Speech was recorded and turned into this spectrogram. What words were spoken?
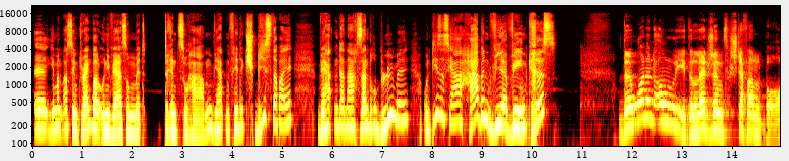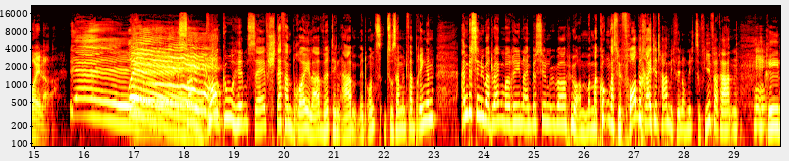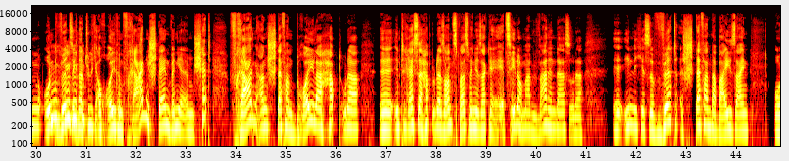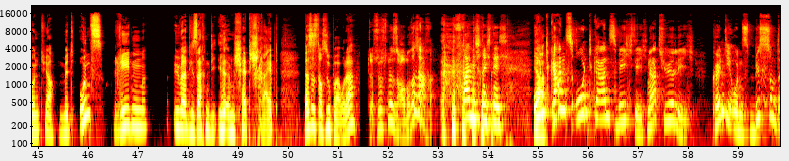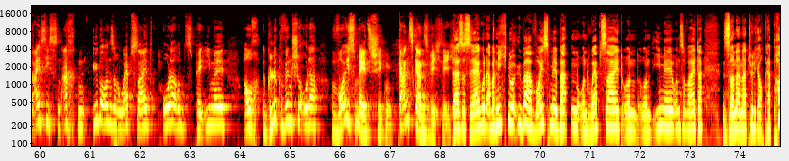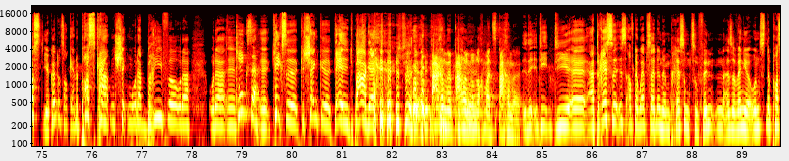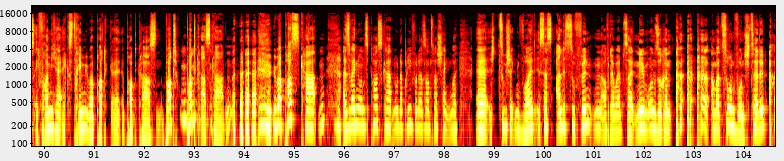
äh, jemanden aus dem Dragon Ball Universum mit drin zu haben. Wir hatten Felix Spieß dabei. Wir hatten danach Sandro Blümel. Und dieses Jahr haben wir wen, Chris? The one and only, the legend Stefan Breuler. Yay! Son Goku himself, Stefan Breuler, wird den Abend mit uns zusammen verbringen. Ein bisschen über Dragon Ball reden, ein bisschen über, ja, mal gucken, was wir vorbereitet haben. Ich will noch nicht zu viel verraten. Reden und wird sich natürlich auch euren Fragen stellen, wenn ihr im Chat Fragen an Stefan Breuler habt oder äh, Interesse habt oder sonst was. Wenn ihr sagt, ja, erzähl doch mal, wie war denn das oder äh, ähnliches, so wird Stefan dabei sein und ja, mit uns reden über die Sachen, die ihr im Chat schreibt. Das ist doch super, oder? Das ist eine saubere Sache. Freue mich richtig. Ja. Und ganz und ganz wichtig, natürlich könnt ihr uns bis zum 30.08. über unsere Website oder uns per E-Mail auch Glückwünsche oder Voicemails schicken. Ganz, ganz wichtig. Das ist sehr gut, aber nicht nur über Voicemail-Button und Website und, und E-Mail und so weiter, sondern natürlich auch per Post. Ihr könnt uns auch gerne Postkarten schicken oder Briefe oder, oder äh, Kekse. äh, Kekse, Geschenke, Geld, Bargeld. Barne, Barne und nochmals Barne. die die, die äh, Adresse ist auf der Website in dem Impressum zu finden. Also wenn ihr uns eine Post, ich freue mich ja extrem über Pod, äh, Podcasten, Pod, Podcastkarten, über Postkarten. Also wenn ihr uns Postkarten oder Briefe oder sonst was schenken wollt, äh, zuschicken wollt, ist das alles zu finden auf der Website neben unseren Amazon-Wunschzetteln.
